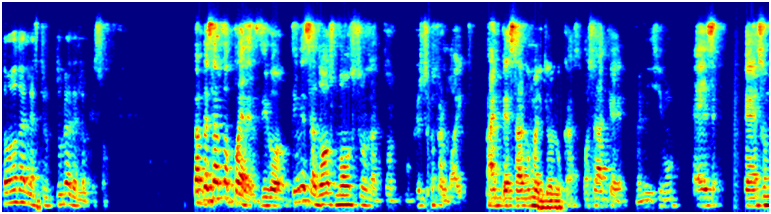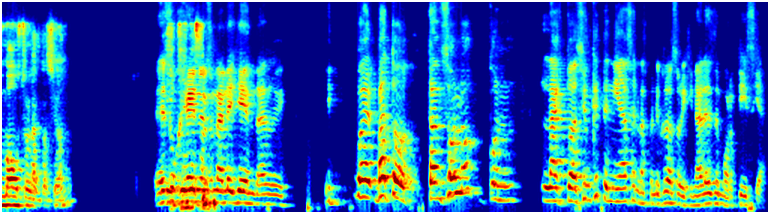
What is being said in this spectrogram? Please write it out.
toda la estructura de lo que son. Para empezar, no puedes. Digo, tienes a dos monstruos de actor, como Christopher Lloyd, para empezar como el tío Lucas. O sea que Buenísimo. es, es un monstruo en la actuación. Es ¿Y un genio, es una leyenda, güey. Y, güey, vato, tan solo con la actuación que tenías en las películas originales de Morticia.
